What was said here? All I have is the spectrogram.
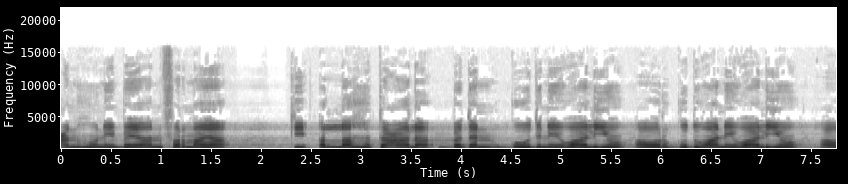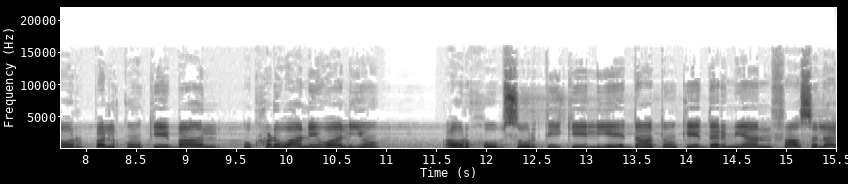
عنہ نے بیان فرمایا کہ اللہ تعالی بدن گودنے والیوں اور گدوانے والیوں اور پلکوں کے بال اکھڑوانے والیوں اور خوبصورتی کے لیے دانتوں کے درمیان فاصلہ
